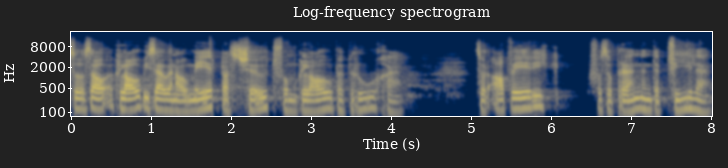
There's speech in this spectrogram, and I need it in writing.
so, so glaube ich, sollen auch wir das Schild vom Glauben brauchen. Zur Abwehrung von so brennenden Pfeilen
